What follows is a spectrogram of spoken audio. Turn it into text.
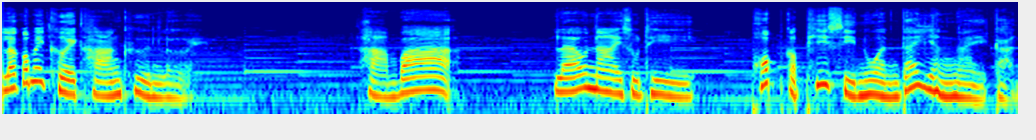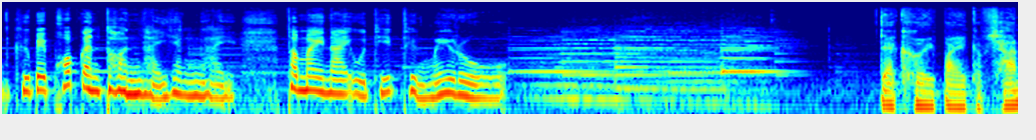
แล้วก็ไม่เคยค้างคืนเลย ถามว่า แล้วนายสุธี พบกับพี่สีนวลได้ยังไงกัน คือไปพบกันตอนไหนยังไงทำไมนายอุทิศถึงไม่รู้ แกเคยไปกับฉัน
